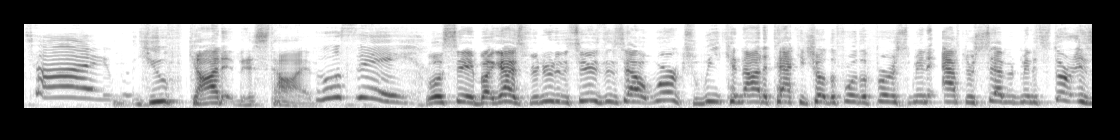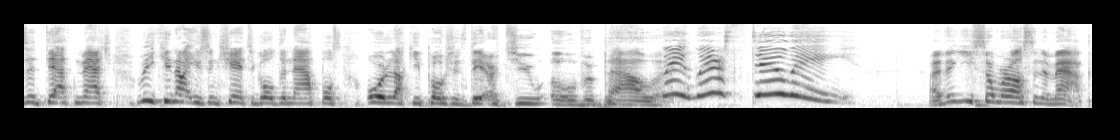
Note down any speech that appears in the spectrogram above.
time. You've got it this time. We'll see. We'll see. But guys, if you're new to the series, this is how it works. We cannot attack each other for the first minute. After seven minutes, there is a death match. We cannot use enchanted golden apples or lucky potions. They are too overpowered. Wait, where's Stewie? I think he's somewhere else in the map.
